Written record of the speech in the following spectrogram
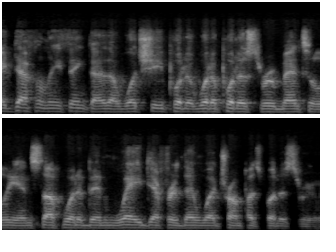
I definitely think that, that what she put it would have put us through mentally and stuff would have been way different than what Trump has put us through.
